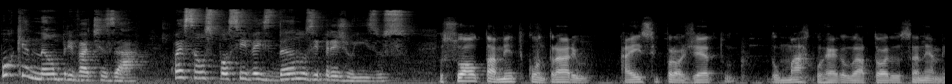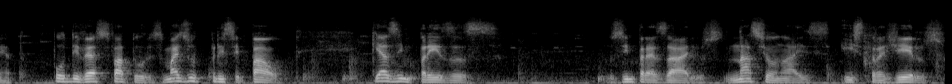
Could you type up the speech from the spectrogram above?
por que não privatizar? Quais são os possíveis danos e prejuízos? Eu sou altamente contrário a esse projeto do marco regulatório do saneamento, por diversos fatores, mas o principal que as empresas, os empresários nacionais e estrangeiros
